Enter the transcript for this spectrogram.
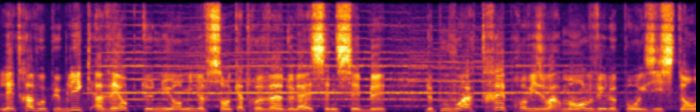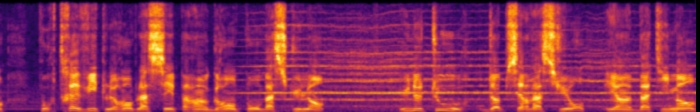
les travaux publics avaient obtenu en 1980 de la SNCB de pouvoir très provisoirement enlever le pont existant pour très vite le remplacer par un grand pont basculant. Une tour d'observation et un bâtiment,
